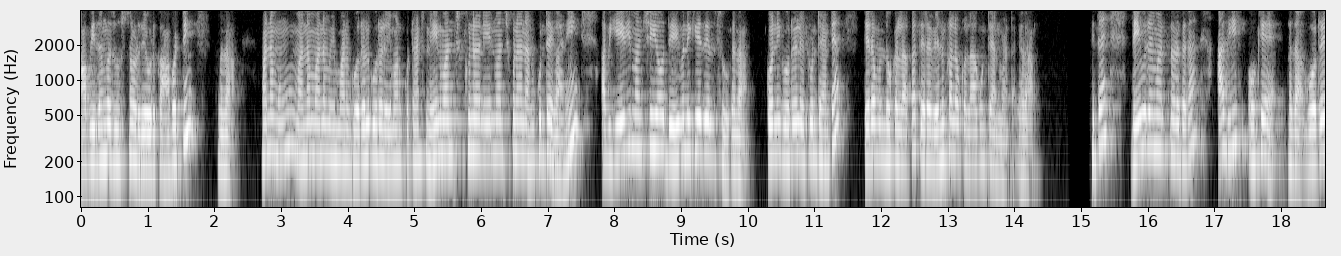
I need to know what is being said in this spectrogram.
ఆ విధంగా చూస్తున్నాడు దేవుడు కాబట్టి మనము మనం మనం మన గొర్రెలు గొర్రెలు ఏమనుకుంటున్నా నేను మంచుకున్నా నేను మంచుకున్నా అని అనుకుంటే కానీ అవి ఏవి మంచియో దేవునికే తెలుసు కదా. కొన్ని గొర్రెలు ఎట్లుంటాయంటే తెర ముందు ఒకలాగా తెర వెనుకల ఒకలాగా ఉంటాయి అనమాట కదా. అయితే దేవుడు ఏమంటున్నాడు కదా? అది ఓకే కదా గొర్రె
